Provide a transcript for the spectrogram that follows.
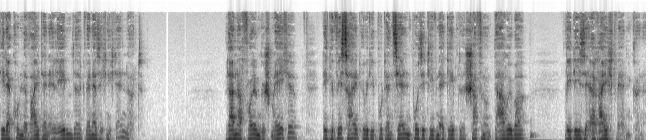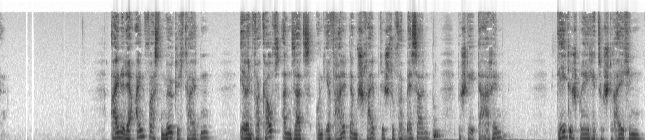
die der Kunde weiterhin erleben wird, wenn er sich nicht ändert. Danach folgen Gespräche, die Gewissheit über die potenziellen positiven Ergebnisse schaffen und darüber, wie diese erreicht werden können. Eine der einfachsten Möglichkeiten, Ihren Verkaufsansatz und Ihr Verhalten am Schreibtisch zu verbessern, besteht darin, die Gespräche zu streichen,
